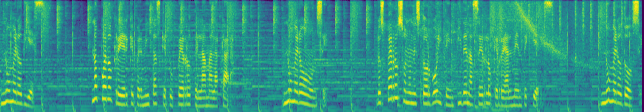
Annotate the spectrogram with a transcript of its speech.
Número 10. No puedo creer que permitas que tu perro te lama la cara. Número 11. Los perros son un estorbo y te impiden hacer lo que realmente quieres. Número 12.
